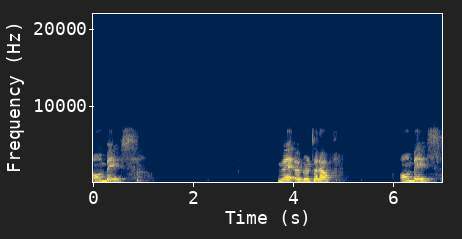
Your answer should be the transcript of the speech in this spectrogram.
15 ve öbür taraf 15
